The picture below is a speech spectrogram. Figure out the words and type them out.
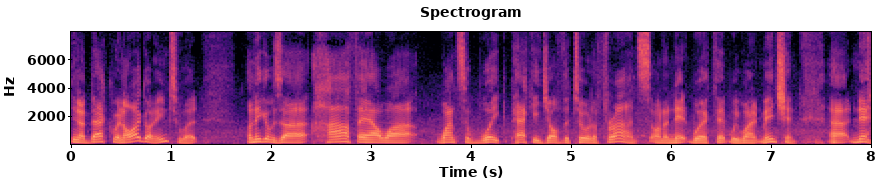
you know, back when I got into it, I think it was a half hour once a week package of the Tour de France on a network that we won't mention. Uh, now,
